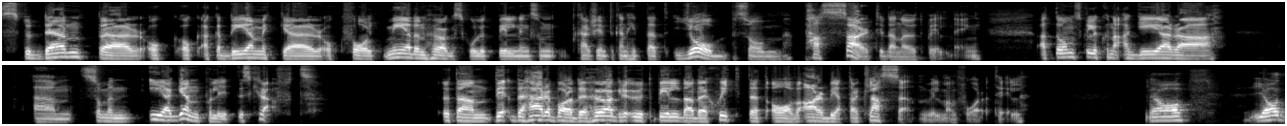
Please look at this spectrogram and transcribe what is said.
studenter och, och akademiker och folk med en högskoleutbildning som kanske inte kan hitta ett jobb som passar till denna utbildning, att de skulle kunna agera um, som en egen politisk kraft. Utan det, det, här är bara det högre utbildade skiktet av arbetarklassen, vill man få det till. Ja, ja,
